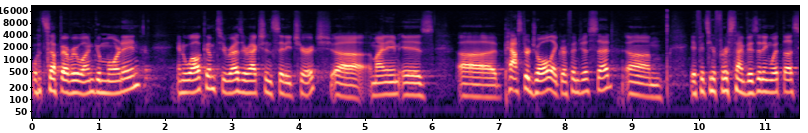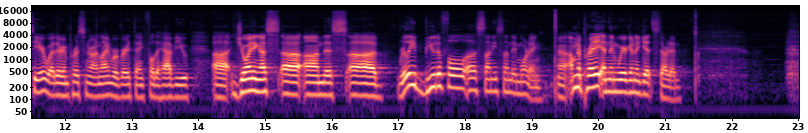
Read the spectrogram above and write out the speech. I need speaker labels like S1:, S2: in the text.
S1: What's up, everyone? Good morning, and welcome to Resurrection City Church. Uh, my name is uh, Pastor Joel, like Griffin just said. Um, if it's your first time visiting with us here, whether in person or online, we're very thankful to have you uh, joining us uh, on this uh, really beautiful uh, sunny Sunday morning. I'm going to pray, and then we're going to get started.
